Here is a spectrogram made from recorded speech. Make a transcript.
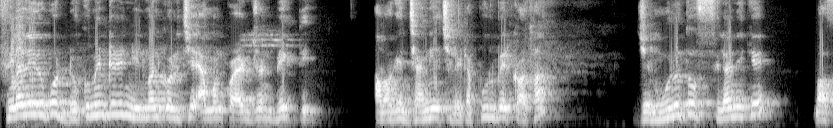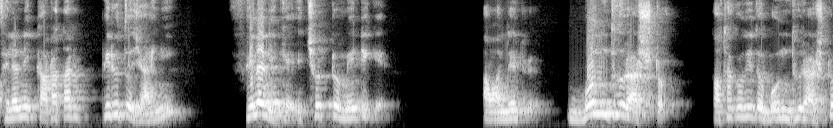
ফেলানির উপর ডকুমেন্টারি নির্মাণ করেছে এমন কয়েকজন ব্যক্তি আমাকে জানিয়েছিল, এটা পূর্বের কথা, যে মূলত ফেলানিকে বা ফেলানি কাটাতার পেরুতে যায়নি, ফেলানিকে, এই ছোট্ট মেয়েটিকে, আমাদের বন্ধু রাষ্ট্র, তথাকথিত বন্ধু রাষ্ট্র,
